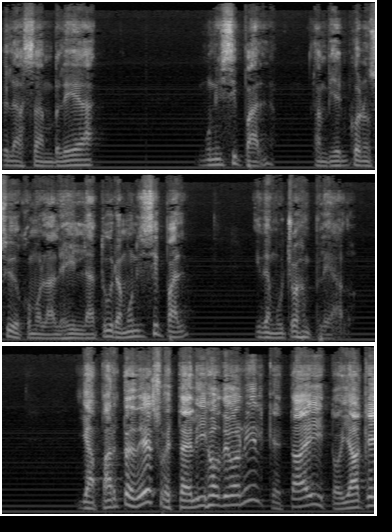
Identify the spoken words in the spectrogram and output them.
de la Asamblea Municipal también conocido como la legislatura municipal, y de muchos empleados. Y aparte de eso está el hijo de O'Neill, que está ahí, estoy aquí, y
